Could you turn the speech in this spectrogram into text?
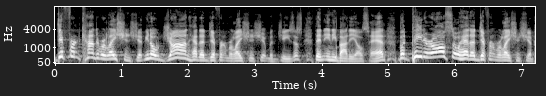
different kind of relationship. You know, John had a different relationship with Jesus than anybody else had, but Peter also had a different relationship.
